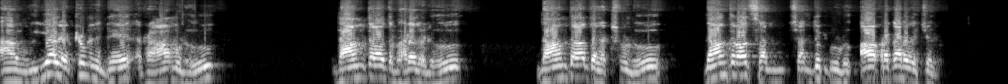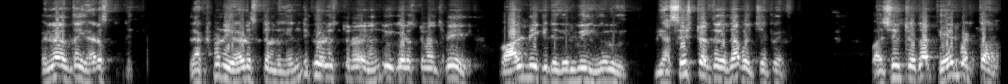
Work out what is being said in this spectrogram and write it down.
ఆ ఉయ్యాలు ఎట్లుందంటే రాముడు దాని తర్వాత భరతుడు దాని తర్వాత లక్ష్మణుడు దాని తర్వాత శ- శత్రుఘ్నుడు ఆ ప్రకారం వచ్చాడు పిల్లలంతా ఏడుస్తుంది. లక్ష్మణుడు ఏడుస్తున్నాడు. ఎందుకు ఏడుస్తున్నాడు? ఎందుకు ఏడుస్తున్నాడు చెప్పి వాల్మీకి దగ్గర పోయి వశిష్ఠత కదా వచ్చి చెప్పారు వశిష్ఠత పేరు పెడతారు.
